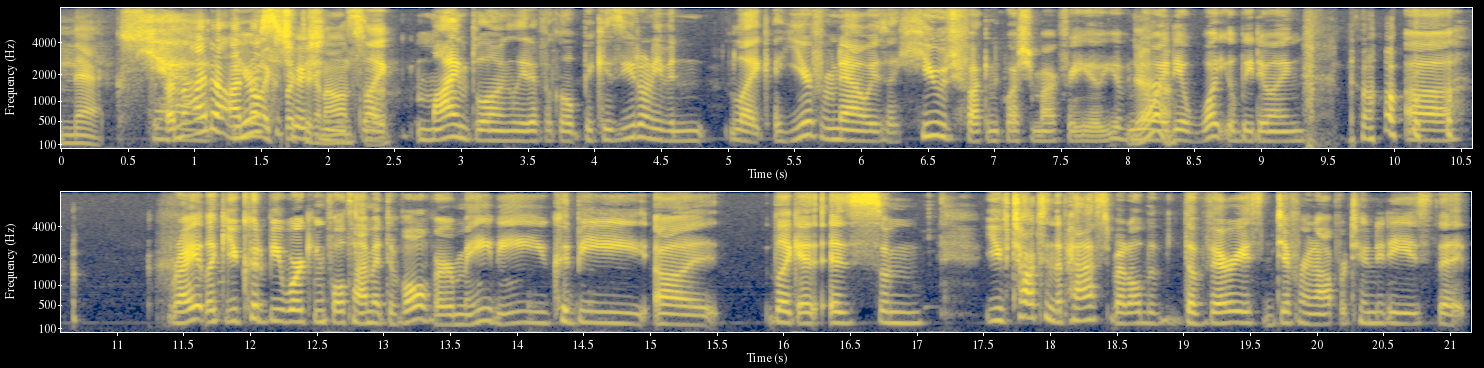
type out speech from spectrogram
next? Yeah, and I don't, I'm your not expecting an answer. like mind-blowingly difficult because you don't even like a year from now is a huge fucking question mark for you. You have no Yeah. idea what you'll be doing. No. Uh, right? Like you could be working full time at Devolver, maybe you could be uh, like as some. You've talked in the past about all the the various different opportunities that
